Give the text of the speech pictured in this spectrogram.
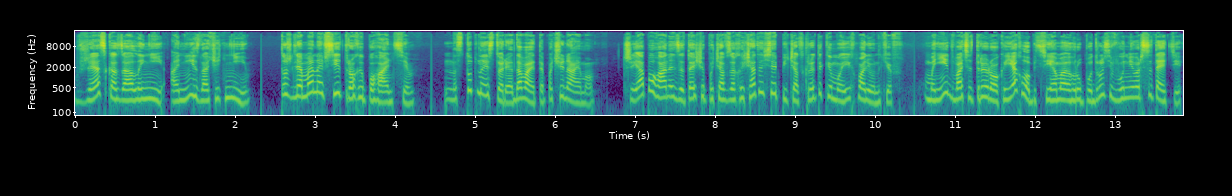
Вже сказали ні, а ні, значить ні. Тож для мене всі трохи поганці. Наступна історія, давайте починаємо. Чи я поганець за те, що почав захищатися під час критики моїх малюнків? Мені 23 роки. Я хлопець, я маю групу друзів в університеті.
